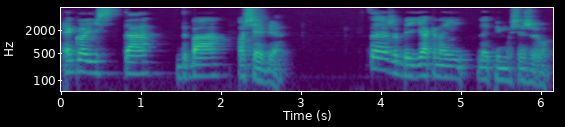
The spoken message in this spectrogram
Egoista dba o siebie. Chce, żeby jak najlepiej mu się żyło.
